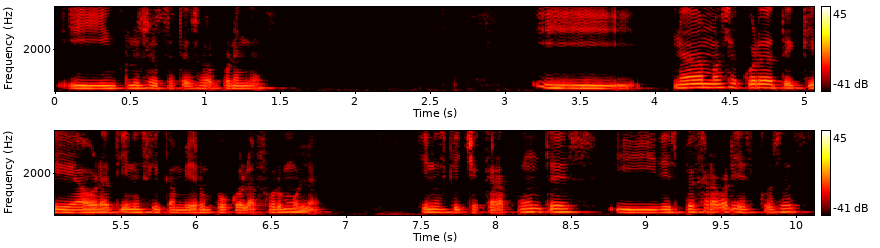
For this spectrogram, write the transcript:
Y incluso hasta te sorprendas. Y nada más acuérdate que ahora tienes que cambiar un poco la fórmula. Tienes que checar apuntes y despejar varias cosas.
